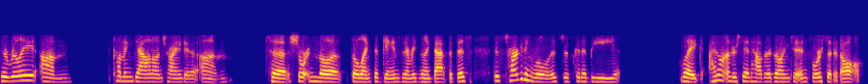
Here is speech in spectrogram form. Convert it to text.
they're really um coming down on trying to um to shorten the the length of games and everything like that. But this this targeting rule is just going to be like I don't understand how they're going to enforce it at all.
